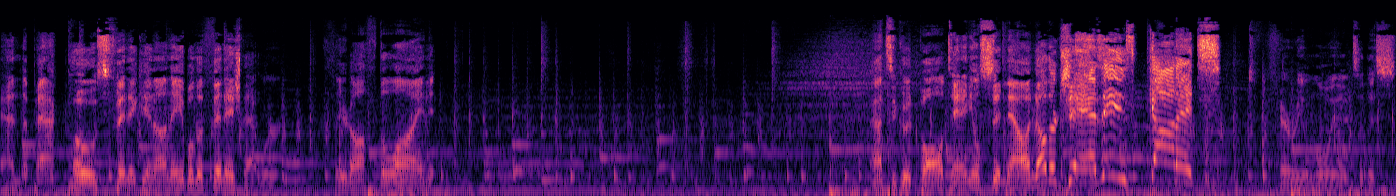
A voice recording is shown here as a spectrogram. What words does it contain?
And the back post. Finnegan unable to finish. That were cleared off the line. That's a good ball. Danielson now another chance. He's got it! Very loyal to this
